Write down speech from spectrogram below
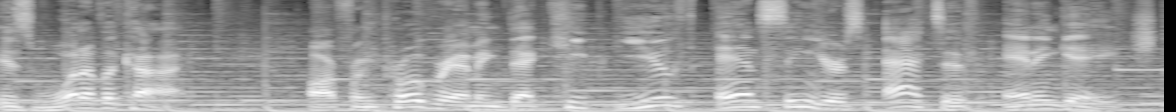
is one of a kind, offering programming that keep youth and seniors active and engaged.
